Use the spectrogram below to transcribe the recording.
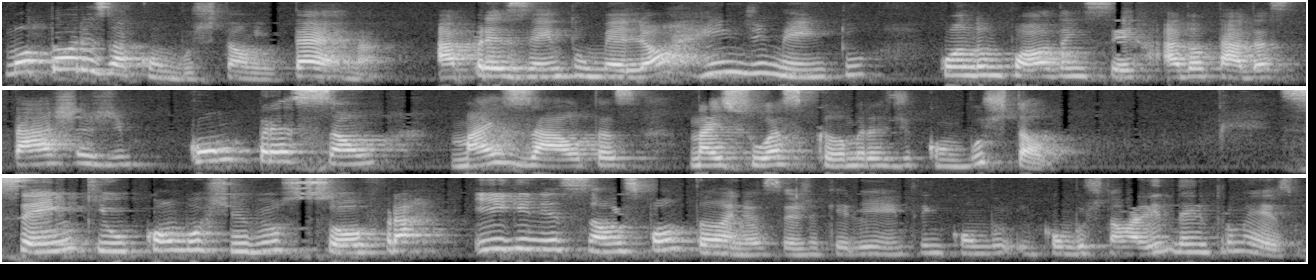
motores a combustão interna apresentam melhor rendimento quando podem ser adotadas taxas de compressão mais altas nas suas câmeras de combustão, sem que o combustível sofra ignição espontânea, ou seja, que ele entre em combustão ali dentro mesmo.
